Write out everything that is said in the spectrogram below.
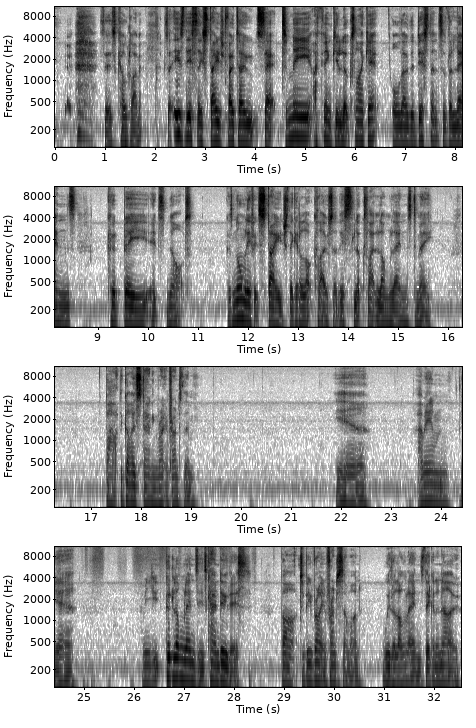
says cold climate. So is this a staged photo set? To me, I think it looks like it, although the distance of the lens could be it's not. Because normally if it's staged, they get a lot closer. This looks like long lens to me. But the guy's standing right in front of them. Yeah. I mean, yeah. I mean, you, good long lenses can do this, but to be right in front of someone with a long lens, they're going to know.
